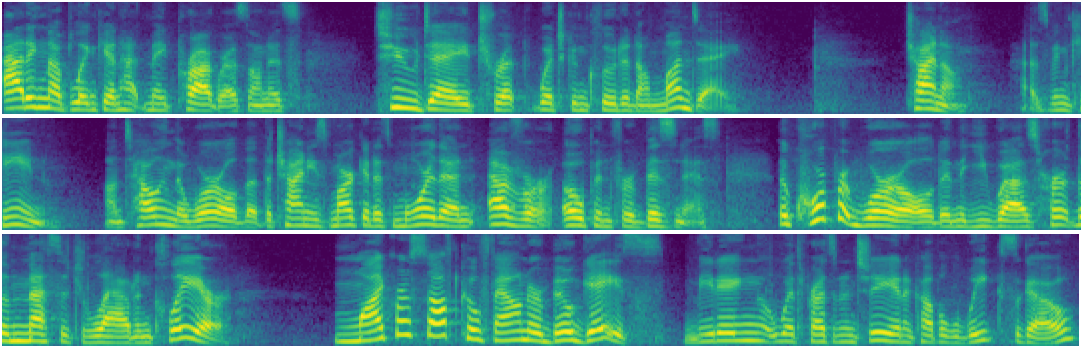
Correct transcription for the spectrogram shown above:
adding that Blinken had made progress on its two day trip, which concluded on Monday. China has been keen on telling the world that the Chinese market is more than ever open for business. The corporate world in the U.S. heard the message loud and clear. Microsoft co founder Bill Gates, meeting with President Xi in a couple of weeks ago,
